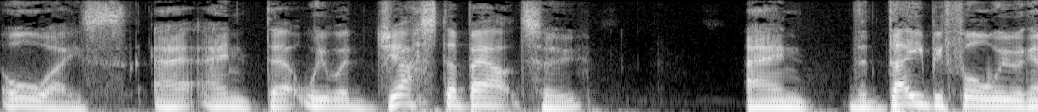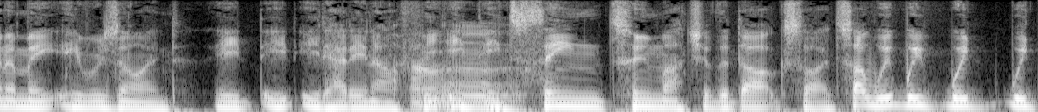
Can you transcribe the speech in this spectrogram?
always, uh, and uh, we were just about to. And the day before we were going to meet, he resigned. He'd, he'd, he'd had enough. He, he'd, he'd ah. seen too much of the dark side. So we we we, we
